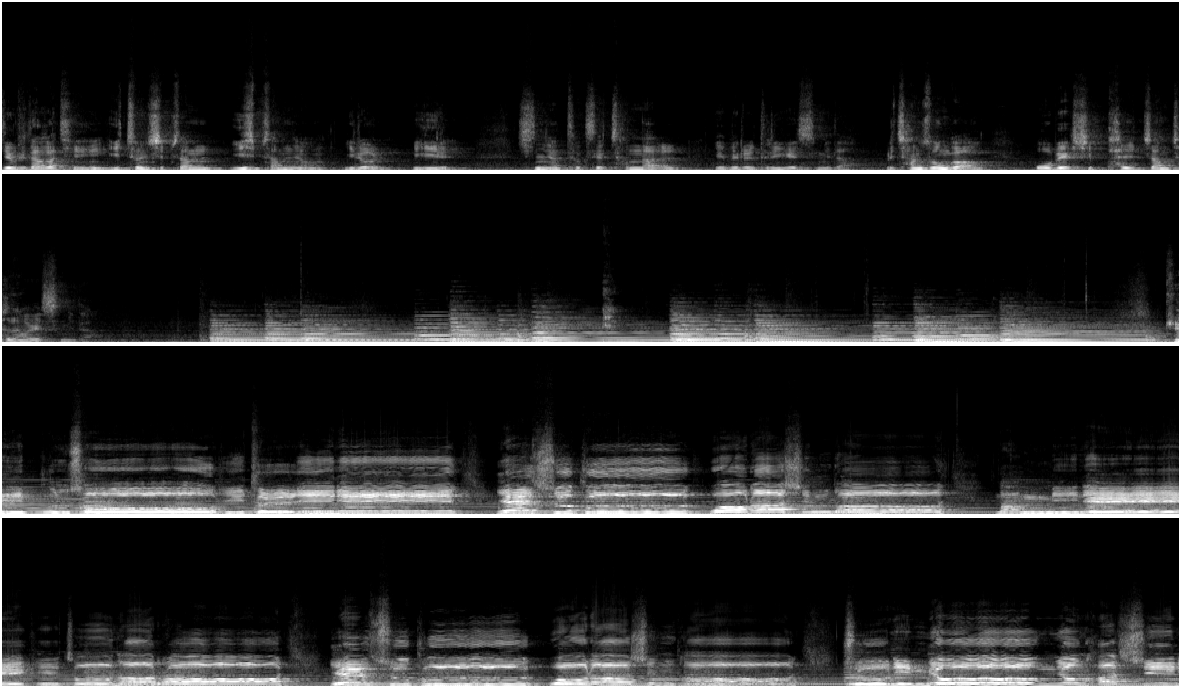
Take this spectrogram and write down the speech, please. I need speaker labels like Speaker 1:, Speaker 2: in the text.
Speaker 1: 이제 우리 다 같이 2013 23년 1월 2일 신년 특세 첫날 예배를 드리겠습니다. 우리 찬송가 518장 찬양하겠습니다. 기쁜 소리 들리니 예수 구원하신다 만민에게 전하라 예수 구원하신다. 주님 명령하시니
